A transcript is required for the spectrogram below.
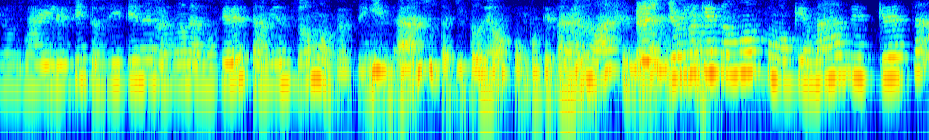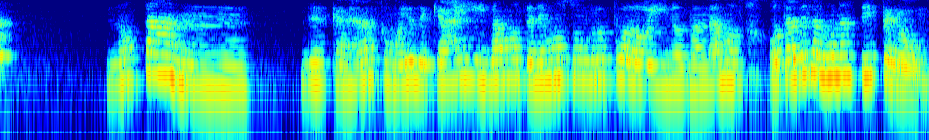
los bailecitos, sí, tienes razón, las mujeres también somos así. Y dan su taquito de ojo, porque también lo hacen. Pero yo creo que somos como que más discretas, no tan descaradas como ellos de que, ay, vamos, tenemos un grupo y nos mandamos, o tal vez algunas sí, pero...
